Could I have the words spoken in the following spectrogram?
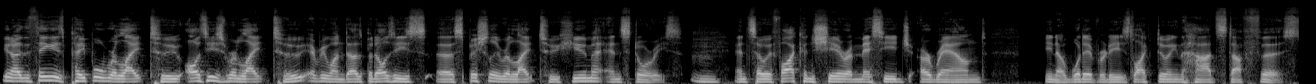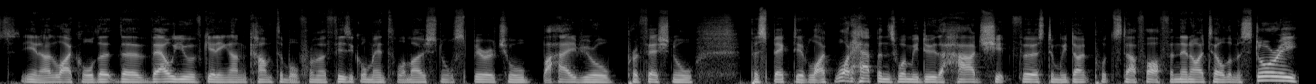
you know, the thing is, people relate to, Aussies relate to, everyone does, but Aussies uh, especially relate to humor and stories. And so if I can share a message around, you know, whatever it is, like doing the hard stuff first, you know, like all the, the value of getting uncomfortable from a physical, mental, emotional, spiritual, behavioral, professional perspective. Like what happens when we do the hard shit first and we don't put stuff off? And then I tell them a story.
